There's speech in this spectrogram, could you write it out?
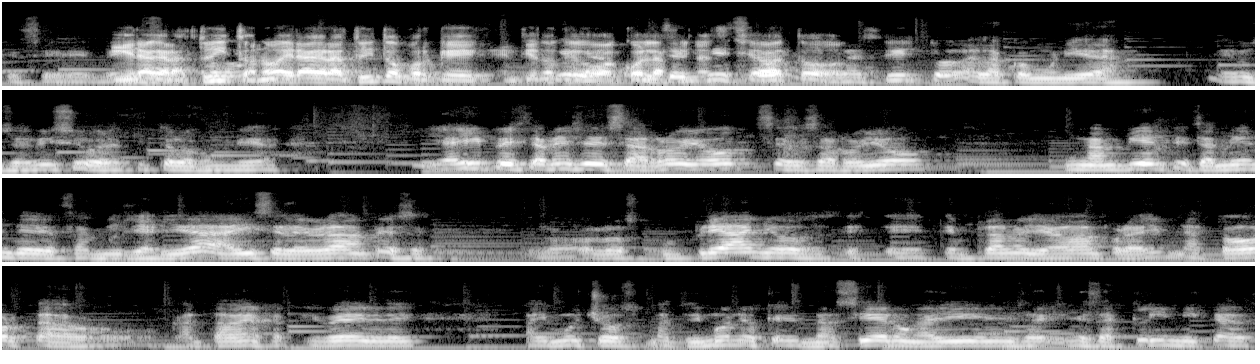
Que se y era gratuito, ¿no? Era gratuito porque entiendo que Coca-Cola financiaba todo. Gratuito a la comunidad, era un servicio gratuito a la comunidad. Y ahí pues, también se desarrolló, se desarrolló un ambiente también de familiaridad, ahí celebraban pues, los, cumpleaños, este, temprano llevaban por ahí una torta o, cantaban Happy Birthday. Hay muchos matrimonios que nacieron ahí en esas clínicas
